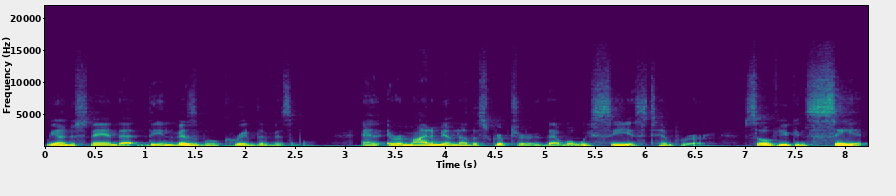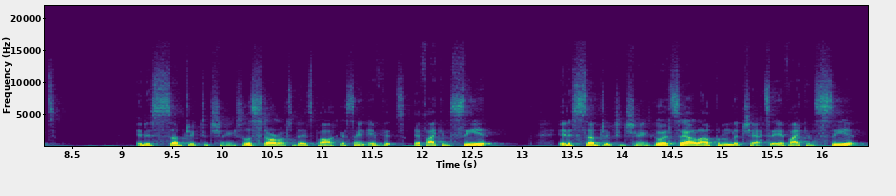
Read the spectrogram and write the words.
we understand that the invisible created the visible. And it reminded me of another scripture that what we see is temporary. So if you can see it, it is subject to change. So let's start off today's podcast saying if it's if I can see it, it is subject to change. Go ahead, say out loud, put in the chat. Say, if I can see it,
